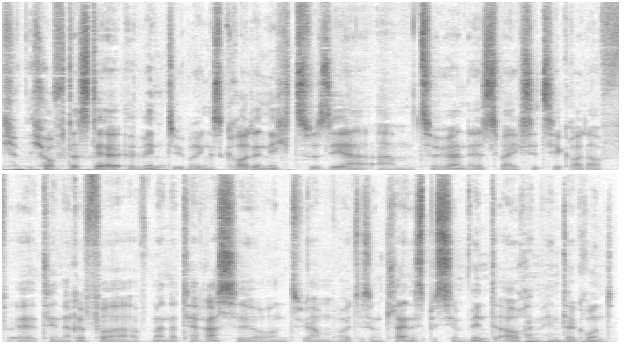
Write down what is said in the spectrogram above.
ich, ich, hoffe, dass der Wind übrigens gerade nicht zu sehr ähm, zu hören ist, weil ich sitze hier gerade auf äh, Teneriffa auf meiner Terrasse und wir haben heute so ein kleines bisschen Wind auch im Hintergrund.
